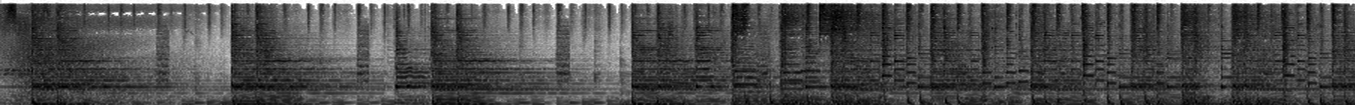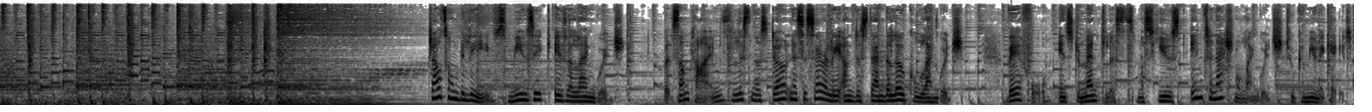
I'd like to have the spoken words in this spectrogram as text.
Zhao Cong believes music is a language, but sometimes listeners don't necessarily understand the local language. Therefore, instrumentalists must use international language to communicate.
